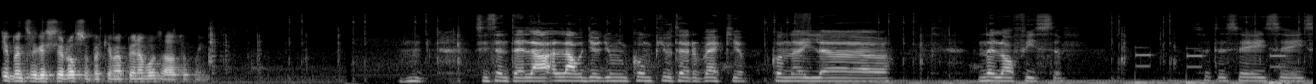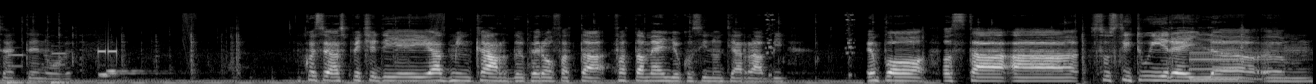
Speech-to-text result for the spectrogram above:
Io penso che sia il rosso perché mi ha appena votato, quindi. Si sente la- l'audio di un computer vecchio con il eh, nell'office 76679 Questa è una specie di admin card però fatta, fatta meglio così non ti arrabbi. È un po' sta a sostituire il ehm,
